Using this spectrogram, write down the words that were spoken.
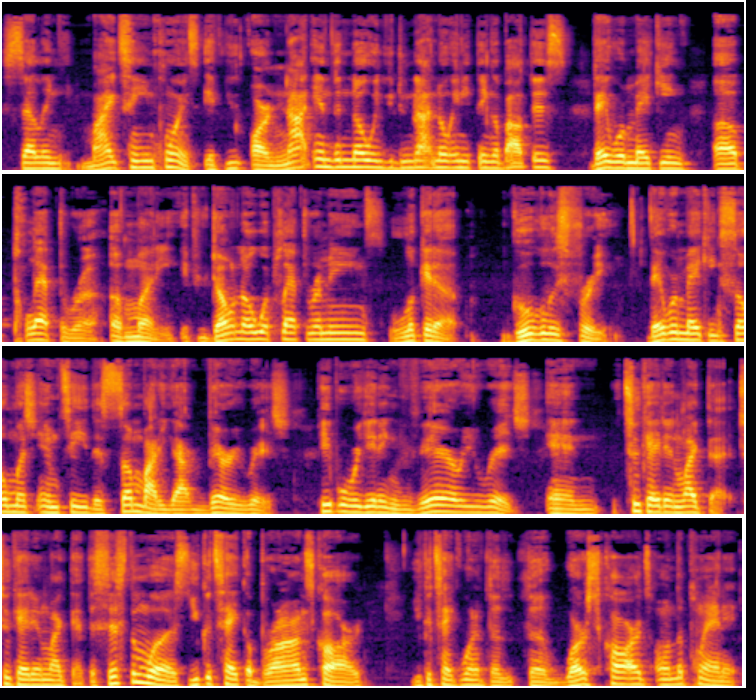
selling my team points. If you are not in the know and you do not know anything about this, they were making a plethora of money. If you don't know what plethora means, look it up. Google is free. They were making so much MT that somebody got very rich. People were getting very rich, and 2K didn't like that. 2K didn't like that. The system was you could take a bronze card, you could take one of the, the worst cards on the planet,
